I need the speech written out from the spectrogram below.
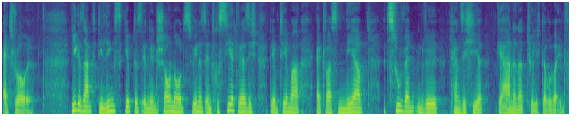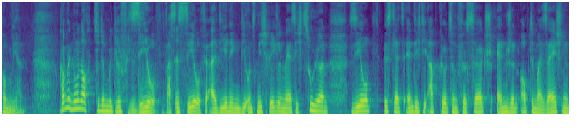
AdRoll. Wie gesagt, die Links gibt es in den Show Notes. Wen es interessiert, wer sich dem Thema etwas näher zuwenden will, kann sich hier gerne natürlich darüber informieren. Kommen wir nur noch zu dem Begriff SEO. Was ist SEO für all diejenigen, die uns nicht regelmäßig zuhören? SEO ist letztendlich die Abkürzung für Search Engine Optimization,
